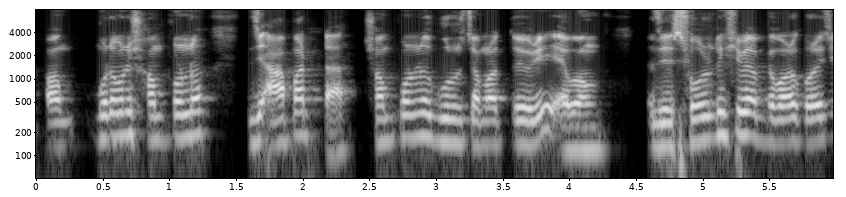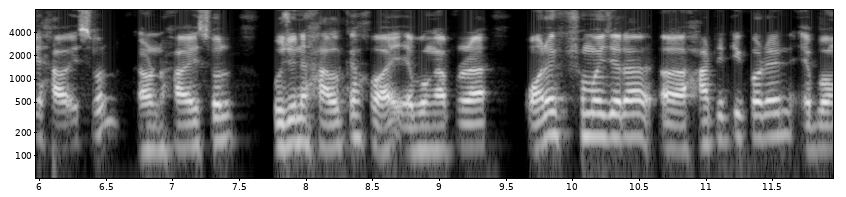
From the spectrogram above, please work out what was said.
এবং মোটামুটি সম্পূর্ণ যে আপারটা সম্পূর্ণ গরুর চামড়ার তৈরি এবং যে সোল হিসেবে ব্যবহার করেছি হাওয়াই সোল। কারণ হাওয়াই সোল ওজনে হালকা হয় এবং আপনারা অনেক সময় যারা আ হাঁটাহাঁটি করেন এবং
